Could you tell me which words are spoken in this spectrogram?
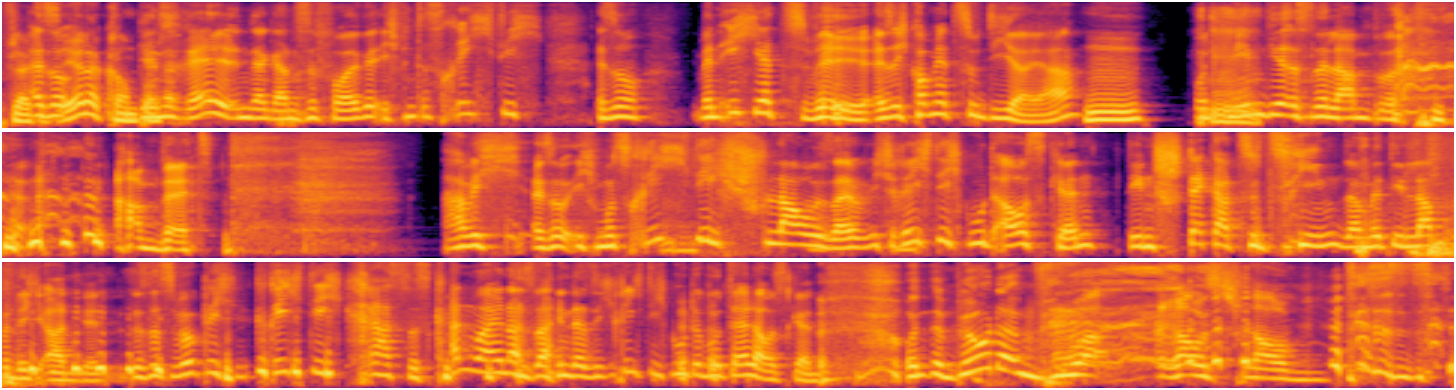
Vielleicht also ist er der Krampus. generell in der ganzen Folge, ich finde das richtig, also, wenn ich jetzt will, also ich komme jetzt zu dir, ja, Hm. und neben dir ist eine Lampe am Bett. Habe ich, also ich muss richtig schlau sein, mich richtig gut auskennen, den Stecker zu ziehen, damit die Lampe nicht angeht. Das ist wirklich richtig krass. Das kann nur einer sein, der sich richtig gut im Hotel auskennt. Und eine Birne im Flur rausschrauben. Das ist,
